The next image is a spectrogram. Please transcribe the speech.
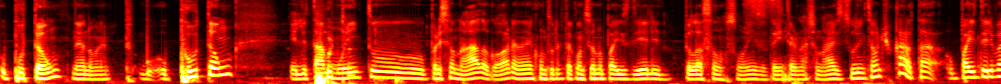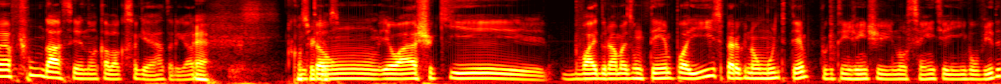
o Putão, né? Não é? O Putão, ele tá Putão. muito pressionado agora, né? Com tudo que tá acontecendo no país dele, pelas sanções até Sim. internacionais e tudo. Então, tipo, cara, tá, o país dele vai afundar se ele não acabar com essa guerra, tá ligado? É, Com então, certeza. eu acho que vai durar mais um tempo aí, espero que não muito tempo, porque tem gente inocente aí envolvida.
